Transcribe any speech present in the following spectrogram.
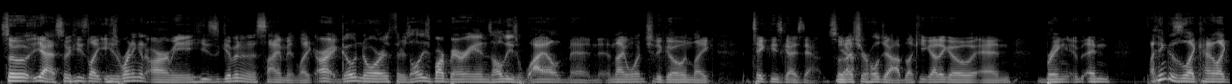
so yeah, so he's like he's running an army. He's given an assignment like, all right, go north. There's all these barbarians, all these wild men, and I want you to go and like take these guys down. So Yeah. that's your whole job. Like you got to go and bring and. I think this is like kind of like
